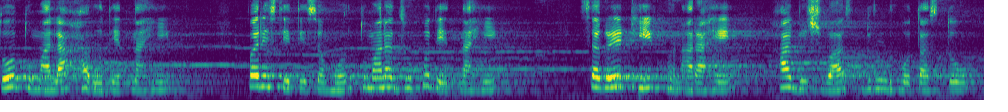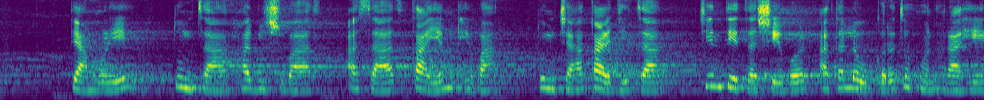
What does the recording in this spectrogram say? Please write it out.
तो तुम्हाला हरू देत नाही. परिस्थितीसमोर तुम्हाला झुकू देत नाही. सगळे ठीक होणार आहे हा विश्वास दृढ होत असतो. त्यामुळे तुमचा हा विश्वास असाच कायम ठेवा. तुमच्या काळजीचा चिंतेचा शेवट आता लवकरच होणार आहे.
